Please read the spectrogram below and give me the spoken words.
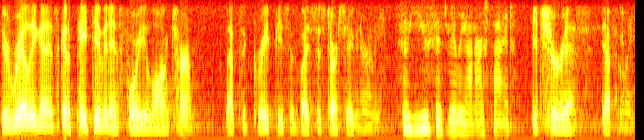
you're really going to, it's going to pay dividends for you long term. That's a great piece of advice to start saving early. So youth is really on our side. It sure is, definitely.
